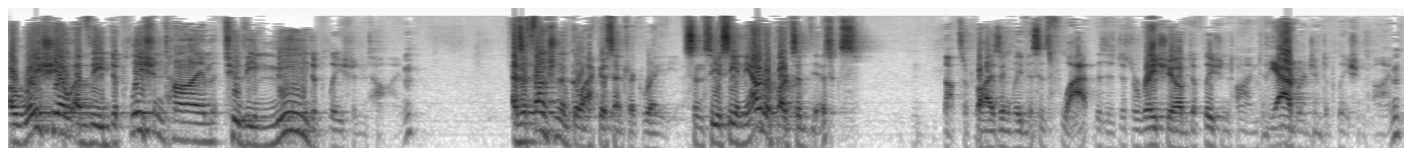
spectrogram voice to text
a ratio of the depletion time to the mean depletion time as a function of galactocentric radius. And so you see in the outer parts of disks, not surprisingly, this is flat. This is just a ratio of depletion time to the average of depletion time. It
